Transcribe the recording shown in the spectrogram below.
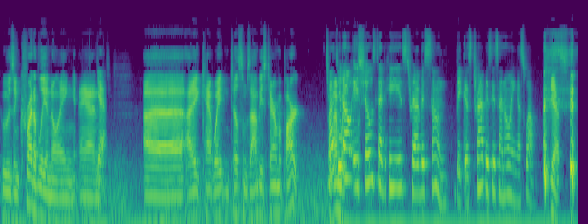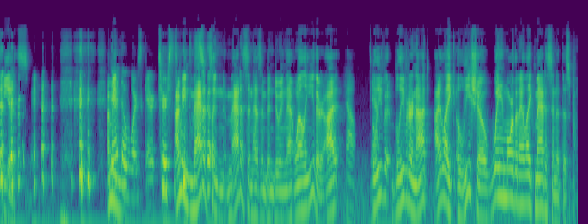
who is incredibly annoying, and Yeah. uh, I can't wait until some zombies tear him apart. So but you know, it shows that he is Travis' son because Travis is annoying as well. Yes, he is. I They're mean, the worst characters. I mean, So- Madison. Madison hasn't been doing that well either. I No. Yeah. believe it. Believe it or not, I like Alicia way more than I like Madison at this point.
